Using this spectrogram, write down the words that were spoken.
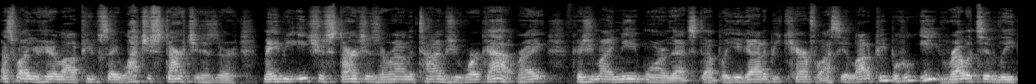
That's why you hear a lot of people say, watch your starches or maybe eat your starches around the times you work out, right? Because you might need more of that stuff, but you got to be careful. I see a lot of people who eat relatively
